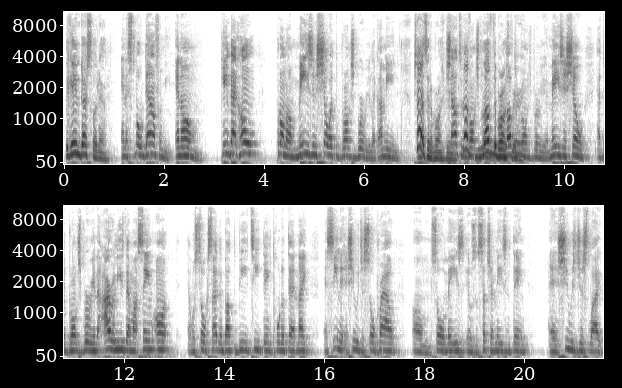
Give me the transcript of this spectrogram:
The game does slow down. and it slowed down for me. And um, came back home, put on an amazing show at the Bronx Brewery. Like I mean, Shout out to the Bronx Brewery. shout out to the love, Bronx Brewery. Love the Bronx love Brewery. the Bronx Brewery. Amazing show at the Bronx Brewery. And the irony is that my same aunt that was so excited about the BET thing pulled up that night and seen it, and she was just so proud, um, so amazed. It was such an amazing thing, and she was just like,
